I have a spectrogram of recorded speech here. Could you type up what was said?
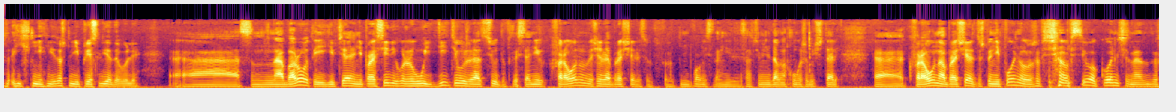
их не, не то, что не преследовали, а наоборот, и египтяне не просили их уже уйдите уже отсюда. То есть они к фараону вначале обращались, вот, помните, там совсем недавно Хумаша мы читали, а, к фараону обращались, что не понял, уже все, все кончено,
